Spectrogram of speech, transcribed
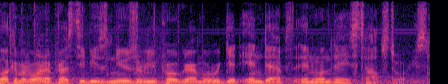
Welcome everyone to Press TV's news review program where we get in depth in one of the day's top stories.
